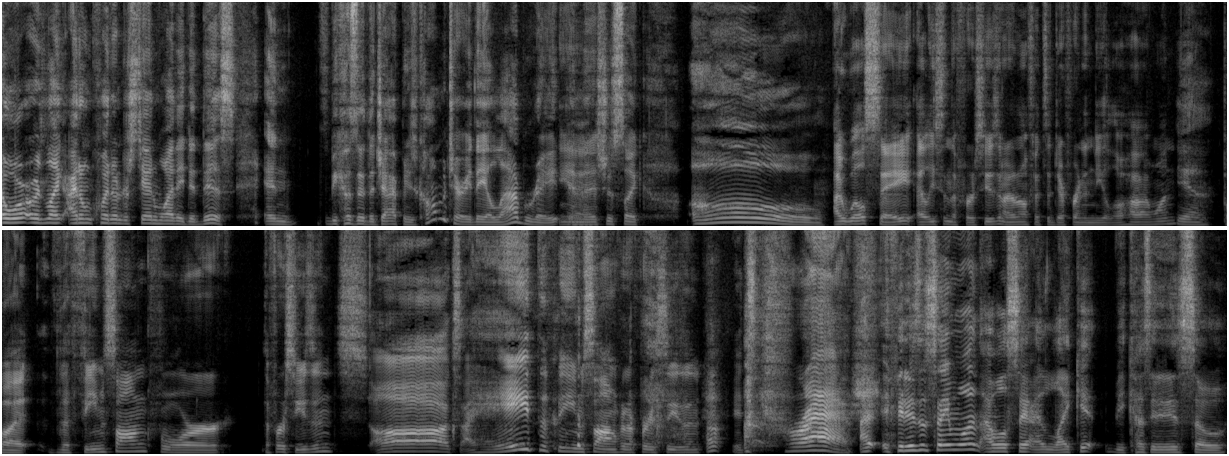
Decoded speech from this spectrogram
or, or like i don't quite understand why they did this and because they're the japanese commentary they elaborate and then it's just like oh I will say, at least in the first season, I don't know if it's a different in the Aloha one. yeah but the theme song for the first season sucks. I hate the theme song for the first season. Uh, It's trash. I, if it is the same one i will say i like it because it is so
